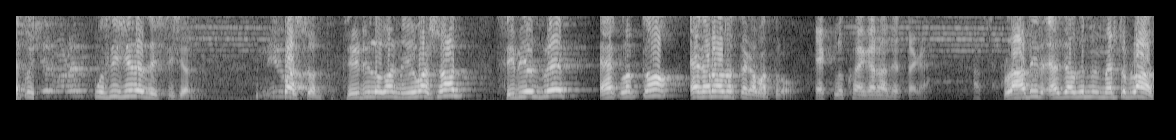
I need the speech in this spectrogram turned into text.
একুশের মডেল পঁচিশের registration new version three D logo new version CBS brake এক লক্ষ এগারো হাজার টাকা মাত্র। এক লক্ষ এগারো হাজার টাকা। আচ্ছা। প্লাটিন মেট্রো প্লাস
